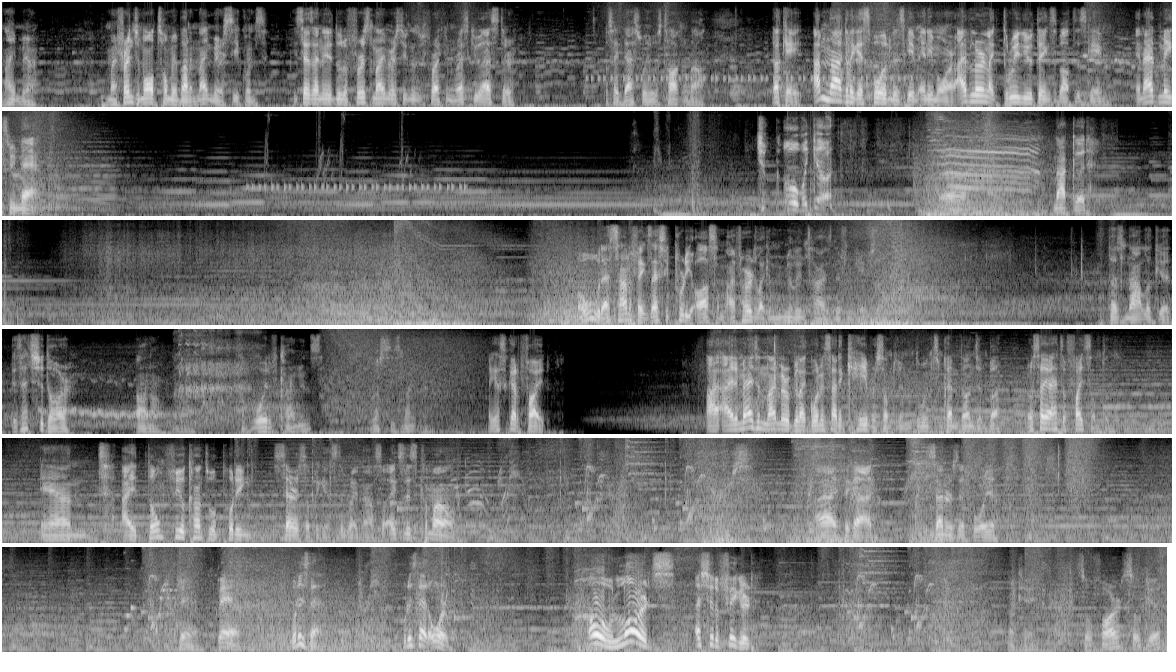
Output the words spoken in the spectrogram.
Nightmare. My friend Jamal told me about a nightmare sequence. He says I need to do the first nightmare sequence before I can rescue Esther. Looks like that's what he was talking about. Okay, I'm not gonna get spoiled in this game anymore. I've learned like three new things about this game, and that makes me mad. Oh my god! Uh, not good. Oh, that sound effect is actually pretty awesome. I've heard it like a million times in different games though. Does not look good. Is that Shadar? Oh no. Uh, a void of kindness? Rusty's nightmare. I guess I gotta fight. I, I'd imagine Nightmare would be like going inside a cave or something and doing some kind of dungeon, but looks like I had to fight something. And I don't feel comfortable putting Ceres up against it right now, so Exodus, come on. I forgot. Centers it for you. Bam. Bam. What is that? What is that orb? Oh, lords! I should have figured. Okay. So far, so good.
